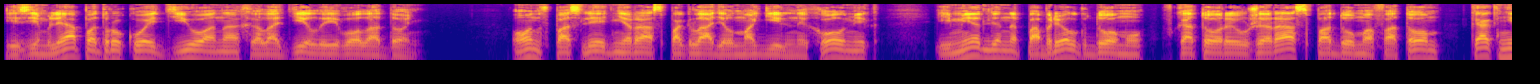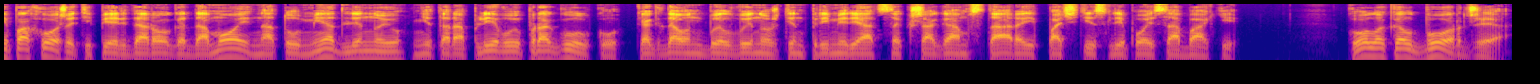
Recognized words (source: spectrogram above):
и земля под рукой Дьюана холодила его ладонь. Он в последний раз погладил могильный холмик и медленно побрел к дому, в который уже раз, подумав о том, как не похожа теперь дорога домой на ту медленную, неторопливую прогулку, когда он был вынужден примиряться к шагам старой, почти слепой собаки. Колокол Борджиа.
